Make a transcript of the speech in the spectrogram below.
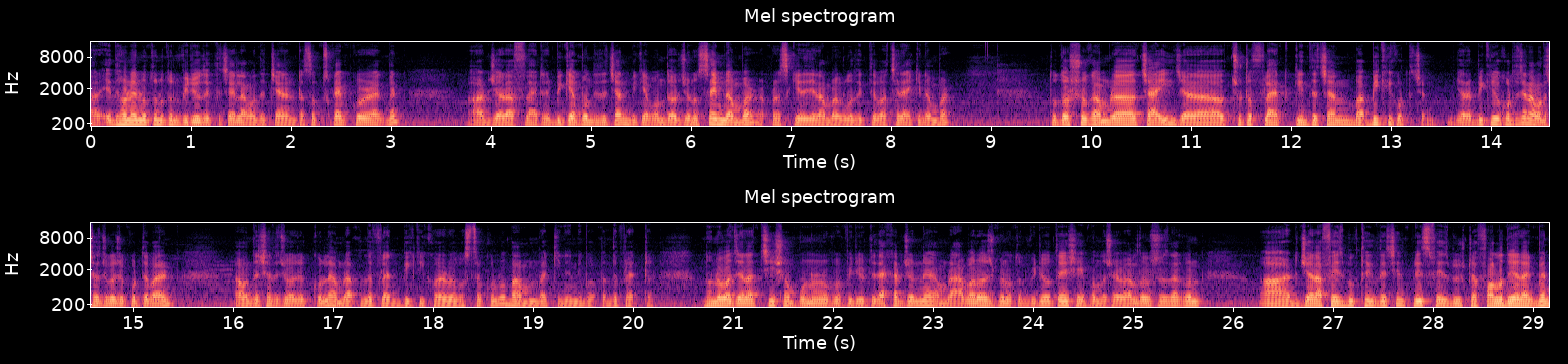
আর এই ধরনের নতুন নতুন ভিডিও দেখতে চাইলে আমাদের চ্যানেলটা সাবস্ক্রাইব করে রাখবেন। আর যারা ফ্ল্যাটের বিজ্ঞাপন দিতে চান বিজ্ঞাপন দেওয়ার জন্য সেম নাম্বার আপনারা স্ক্রিনে যে নাম্বারগুলো দেখতে পাচ্ছেন একই নাম্বার তো দর্শক আমরা চাই যারা ছোট ফ্ল্যাট কিনতে চান বা বিক্রি করতে চান যারা বিক্রিও করতে চান আমাদের সাথে যোগাযোগ করতে পারেন। আমাদের সাথে যোগাযোগ করলে আমরা আপনাদের ফ্ল্যাট বিক্রি করার ব্যবস্থা করব বা আমরা কিনে নেব আপনাদের ফ্ল্যাটটা ধন্যবাদ জানাচ্ছি সম্পূর্ণরূপে ভিডিওটি দেখার জন্য। আমরা আবারও আসব নতুন ভিডিওতে। সেই পর্যন্ত সবাই ভালো থাকুন, সুস্থ থাকুন। আর যারা ফেসবুক থেকে দেখছেন প্লিজ ফেসবুকটা ফলো দিয়ে রাখবেন।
